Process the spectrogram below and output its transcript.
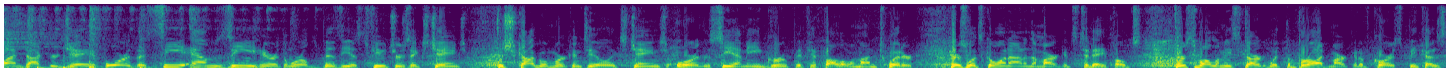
I'm Dr. J for the CMZ here at the world's busiest futures exchange, the Chicago Mercantile Exchange, or the CME Group if you follow them on Twitter. Here's what's going on in the markets today, folks. First of all, let me start with the broad market, of course, because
